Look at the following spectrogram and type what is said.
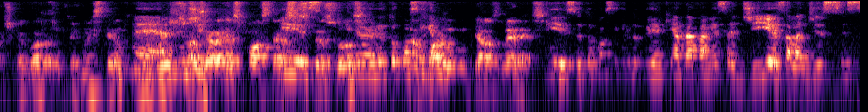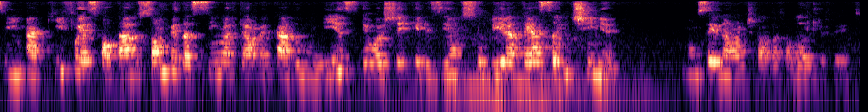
acho que agora não tem mais tempo, é, vamos gente... fazer a resposta a essas Isso, pessoas eu, eu conseguindo... na forma com que elas merecem. Isso, eu estou conseguindo ver aqui a da Vanessa Dias, ela disse assim, aqui foi asfaltado só um pedacinho até o Mercado Muniz, eu achei que eles iam subir até a Santinha. Não sei de onde ela está falando, prefeito.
